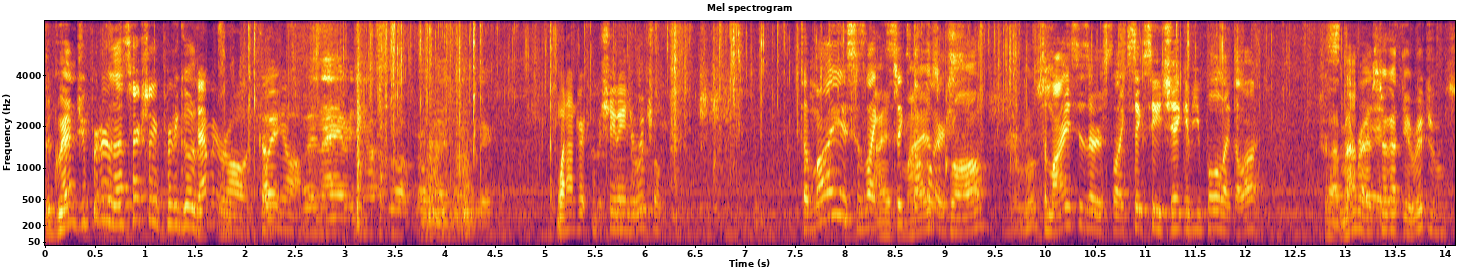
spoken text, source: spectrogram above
The Grand Jupiter, that's actually pretty good. Damn it, Raw. Cut me off. But not everything else is all pro man weird. 100. Machine Angel Ritual. Tobias is like Alright, six Tamaya's dollars. Claw. Almost. Tobias are like six each shake if you pull like a lot. Uh, remember, I still got the originals.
